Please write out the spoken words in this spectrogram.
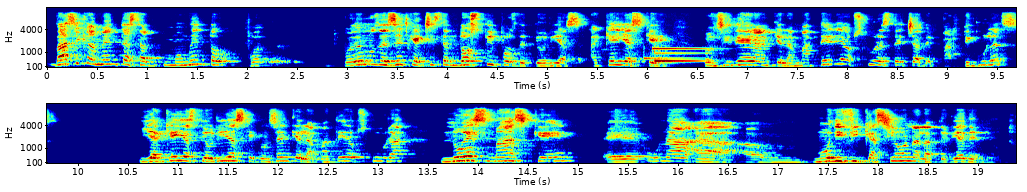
Básicamente, hasta el momento podemos decir que existen dos tipos de teorías. Aquellas que consideran que la materia oscura está hecha de partículas y aquellas teorías que consideran que la materia oscura no es más que eh, una modificación a la teoría de Newton.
